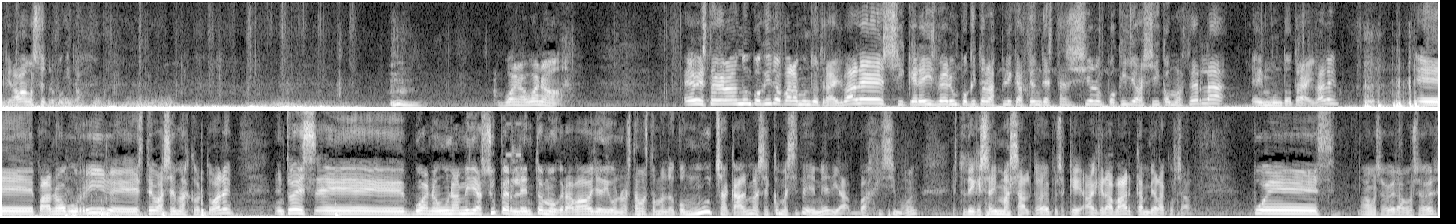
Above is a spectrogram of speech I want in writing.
grabamos otro poquito. Bueno, bueno, he estado grabando un poquito para Mundo Trail, ¿vale? Si queréis ver un poquito la explicación de esta sesión, un poquillo así como hacerla, en Mundo Trail, ¿vale? Eh, para no aburrir, eh, este va a ser más corto, ¿vale? Entonces, eh, bueno, una media súper lento, hemos grabado, ya digo, nos estamos tomando con mucha calma, 6,7 de media, bajísimo, ¿eh? Esto tiene que salir más alto, ¿eh? Pues es que al grabar cambia la cosa. Pues, vamos a ver, vamos a ver.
